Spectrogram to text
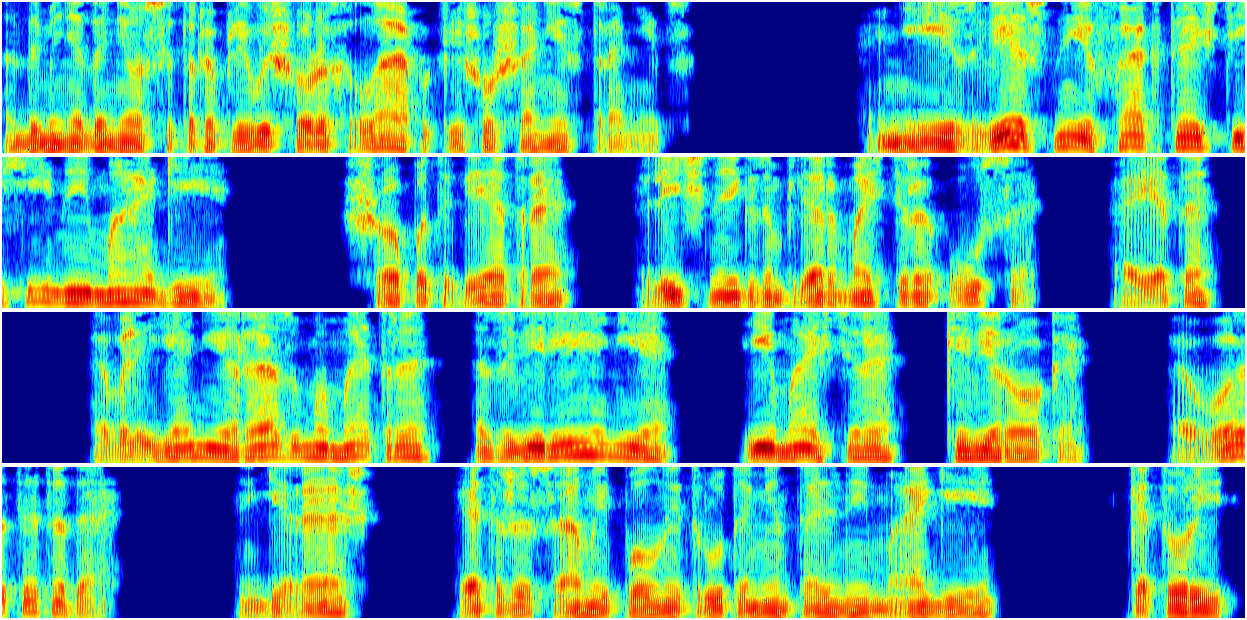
До меня донесся торопливый шорох лапок и шуршание страниц. Неизвестные факты о стихийной магии. Шепот ветра, личный экземпляр мастера Уса, а это влияние разума мэтра зверения и мастера Каверока. Вот это да. Гераш – это же самый полный труд о ментальной магии, который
